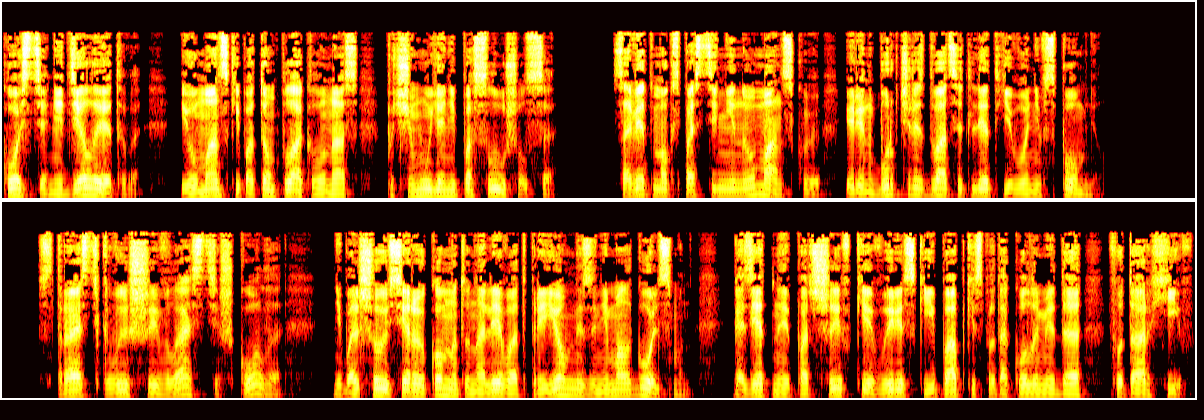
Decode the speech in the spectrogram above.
«Костя, не делай этого». И Уманский потом плакал у нас, «Почему я не послушался?» Совет мог спасти Нину Уманскую, Оренбург через двадцать лет его не вспомнил. Страсть к высшей власти, школа. Небольшую серую комнату налево от приемной занимал Гольцман. Газетные подшивки, вырезки и папки с протоколами да фотоархив.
